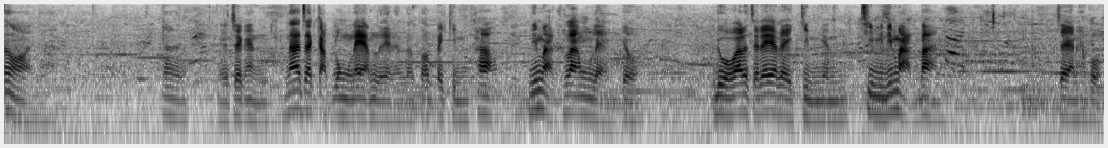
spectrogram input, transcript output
หน่อยนะครับ ก็เดี๋ยวเจอกันน่าจะกลับโรงแรมเลยนะแล้วก็ไปกินข้าวนิมาร์ทข้างล่างโรงแรมเดี๋ยวดูว่าเราจะได้อะไรกินกันที่มินิมาร์ทบ้างเจอกันครับผม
